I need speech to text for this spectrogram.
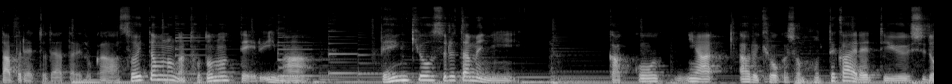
タブレットであったりとかそういったものが整っている。今勉強するために学校にある教科書を持って帰れっていう指導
